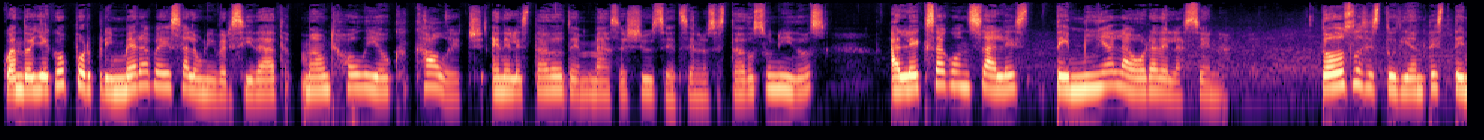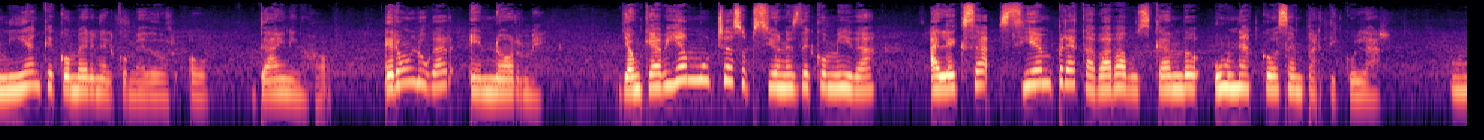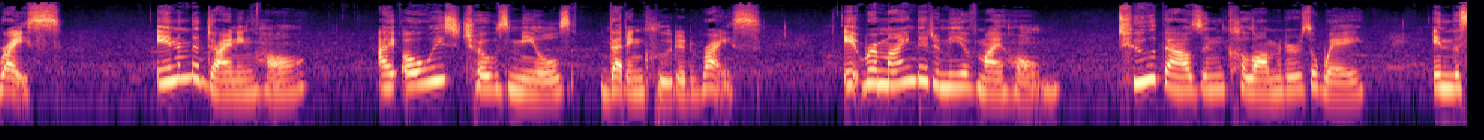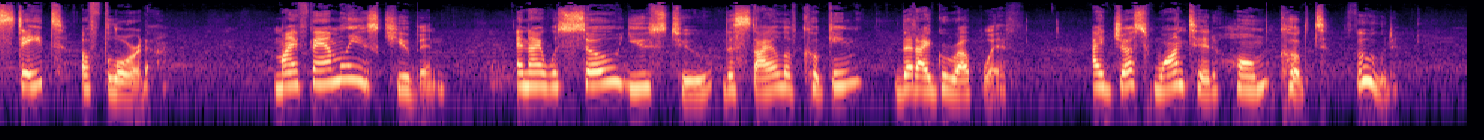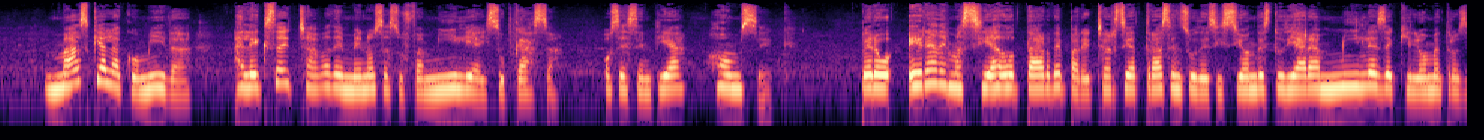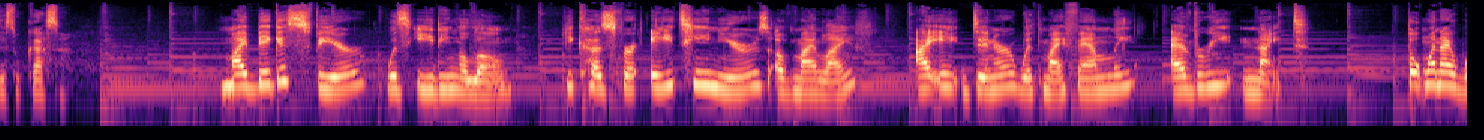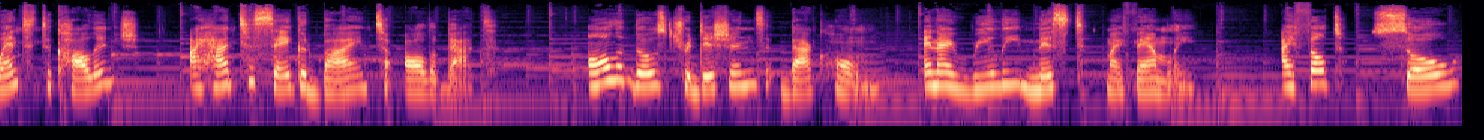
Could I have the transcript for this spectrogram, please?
Cuando llegó por primera vez a la Universidad Mount Holyoke College en el estado de Massachusetts, en los Estados Unidos, Alexa González temía la hora de la cena. Todos los estudiantes tenían que comer en el comedor o dining hall. Era un lugar enorme. Y aunque había muchas opciones de comida, Alexa siempre acababa buscando una cosa en particular. Rice. In the dining hall, I always chose meals that included rice. It reminded me of my home, 2,000 kilometers away in the state of Florida. My family is Cuban, and I was so used to the style of cooking that I grew up with. I just wanted home cooked food. Más que a la comida, Alexa echaba de menos a su familia y su casa, o se sentía homesick. Pero era demasiado tarde para echarse atrás en su decisión de estudiar a miles de kilómetros de su casa. My biggest fear was eating alone, because for 18 years of my life, I ate dinner with my family every night. But when I went to college, I had to say goodbye to all of that. All of those traditions back home, and I really missed my family. I felt so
